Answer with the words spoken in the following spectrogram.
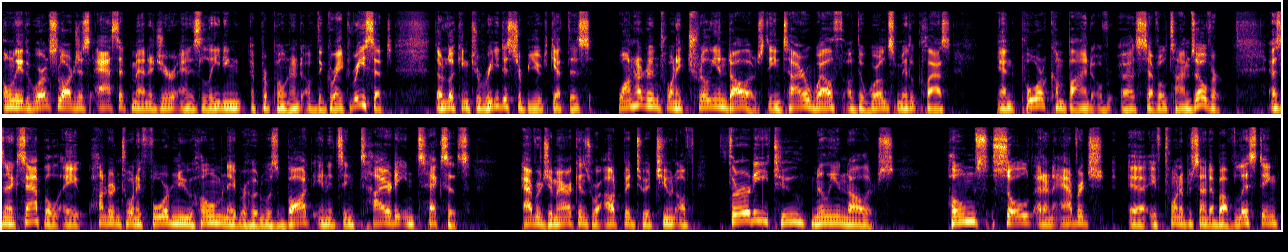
only the world's largest asset manager and is leading a proponent of the Great Reset. They're looking to redistribute, get this, $120 trillion, the entire wealth of the world's middle class and poor combined over, uh, several times over. As an example, a 124 new home neighborhood was bought in its entirety in Texas. Average Americans were outbid to a tune of $32 million. Homes sold at an average, uh, if 20% above listing.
